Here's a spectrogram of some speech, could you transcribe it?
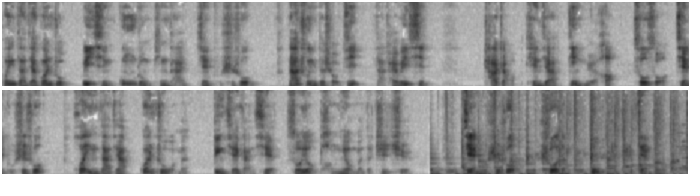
欢迎大家关注微信公众平台“建筑师说”，拿出你的手机，打开微信，查找添加订阅号，搜索“建筑师说”。欢迎大家关注我们，并且感谢所有朋友们的支持。建筑师说，说的不只是建筑。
